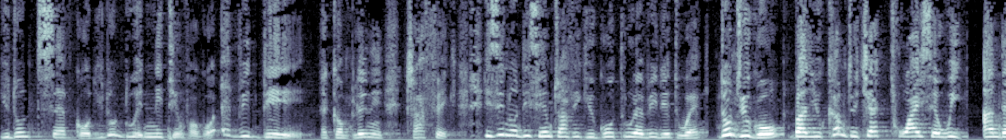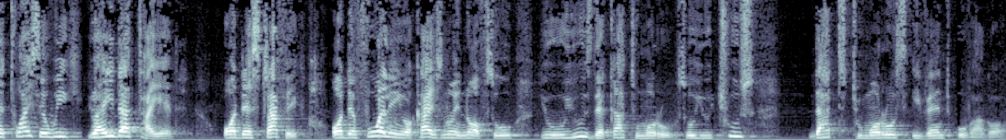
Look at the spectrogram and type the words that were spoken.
You don't serve God. You don't do anything for God. Every day, you're complaining, traffic. Is it not the same traffic you go through every day to work? Don't you go? But you come to church twice a week. And the twice a week, you are either tired or there's traffic or the fuel in your car is not enough. So you use the car tomorrow. So you choose that tomorrow's event over God.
